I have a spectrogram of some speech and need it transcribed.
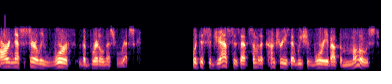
aren't necessarily worth the brittleness risk. What this suggests is that some of the countries that we should worry about the most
